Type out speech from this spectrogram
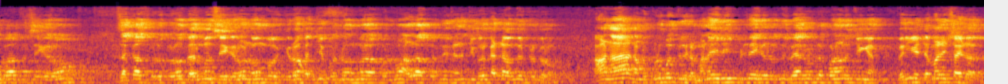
விவாதம் செய்கிறோம் ஜக்காத் கொடுக்குறோம் தர்மம் செய்கிறோம் நோன்பு வைக்கிறோம் ஹஜ்ஜி பண்ணுறோம் உமரா பண்ணுறோம் அல்லா பற்றி நினச்சிக்கிறோம் கரெக்டாக வந்துட்டு இருக்கிறோம். ஆனால் நம்ம குடும்பத்தில் இருக்கிற மனைவி பிள்ளைகள் வந்து வேற ஊரில் போனாலும் வச்சுங்க பெரிய டெமாலிஷ் ஆகிடாது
